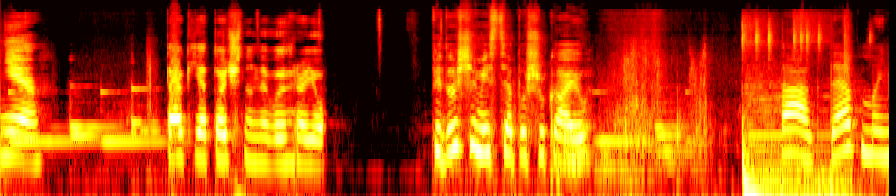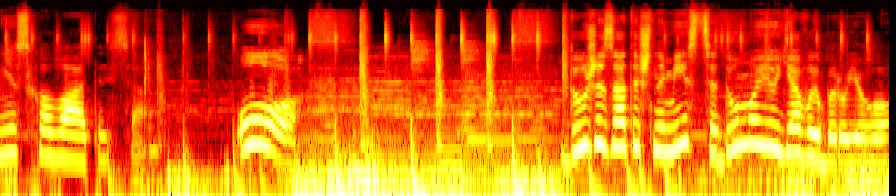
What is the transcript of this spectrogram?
Ні. Так я точно не виграю. Піду ще місця пошукаю. Так, де б мені сховатися? О! Дуже затишне місце, думаю, я виберу його.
